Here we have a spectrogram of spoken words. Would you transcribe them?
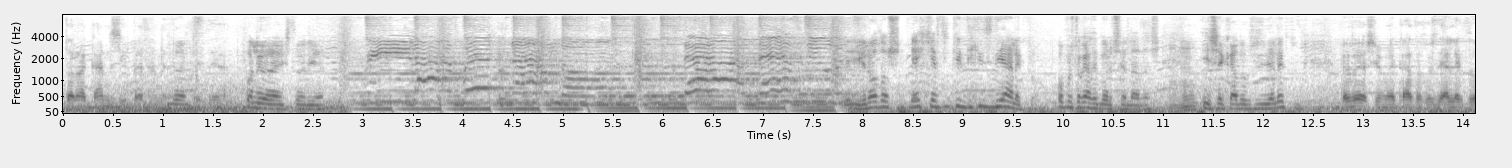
τώρα κάνει ή πέθανε. δεν έχω ιδέα. Πολύ ωραία ιστορία. Η Ρόδος έχει αυτή τη δική της διάλεκτο, όπως το κάθε μέρος της ελλαδας Είσαι κάτοχος της διαλέκτους. Βεβαίως είμαι κάτοχο διαλέκτους,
